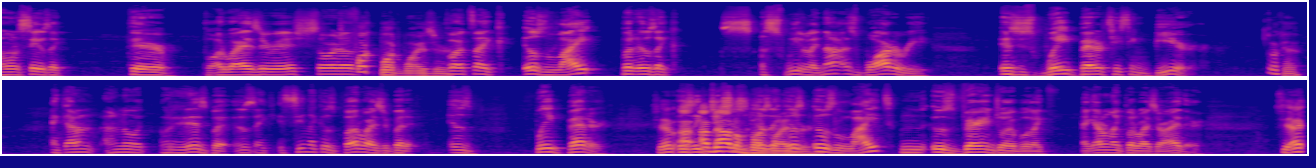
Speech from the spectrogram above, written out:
I want to say it was like their Budweiser ish, sort of. Fuck Budweiser. But it's like it was light, but it was like a sweeter, like not as watery. It was just way better tasting beer. okay. Like I don't, I don't know what, what it is, but it was like it seemed like it was Budweiser, but it, it was way better. See, I'm, It was like I'm out on as- it was, Budweiser. like, it, was, it was light. It was very enjoyable. Like like I don't like Budweiser either. See, I,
